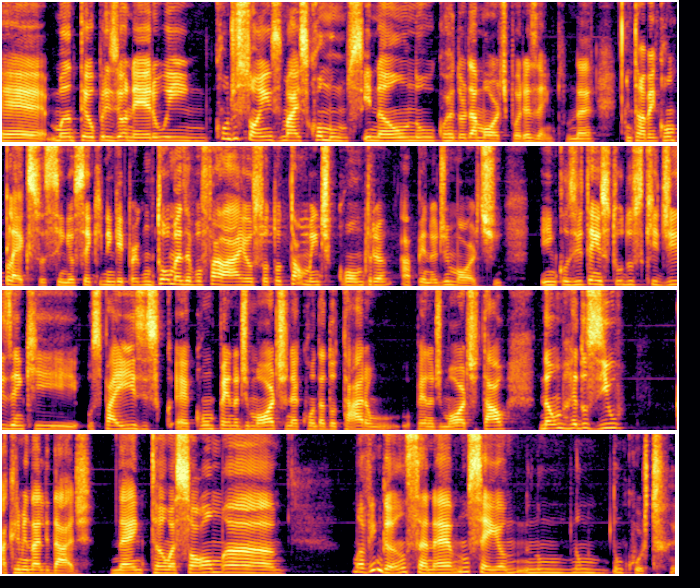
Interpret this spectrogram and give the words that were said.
é, manter o prisioneiro em condições mais comuns e não no corredor da morte, por exemplo, né? Então é bem complexo, assim. Eu sei que ninguém perguntou, mas eu vou falar. Eu sou totalmente contra a pena de morte. Inclusive, tem estudos que dizem que os países é, com pena de morte, né, quando adotaram pena de morte e tal, não reduziu a criminalidade, né? Então é só uma, uma vingança, né? Não sei, eu não, não, não curto.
